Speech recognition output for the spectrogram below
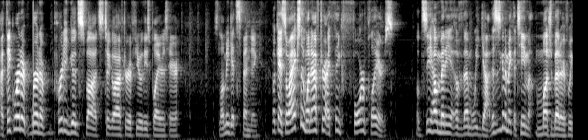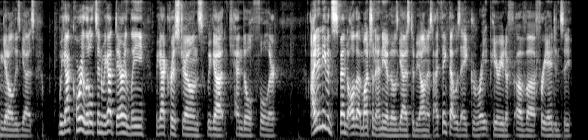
I think we're in a we're in a pretty good spots to go after a few of these players here. So let me get spending. Okay, so I actually went after I think four players. Let's see how many of them we got. This is gonna make the team much better if we can get all these guys. We got Cory Littleton, we got Darron Lee, we got Chris Jones, we got Kendall Fuller. I didn't even spend all that much on any of those guys, to be honest. I think that was a great period of, of uh, free agency.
